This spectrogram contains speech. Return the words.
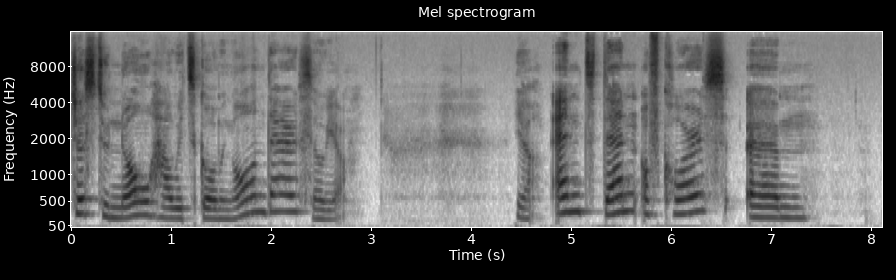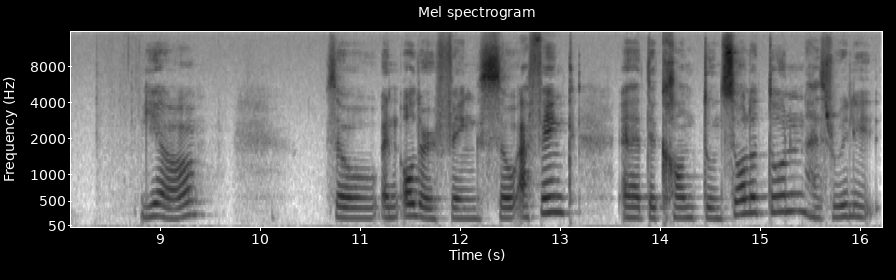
just to know how it's going on there. So yeah yeah, and then of course, um, yeah. So and other things. So I think uh, the Canton Solothurn has really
